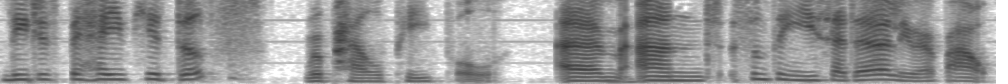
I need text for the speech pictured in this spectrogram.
leaders' behavior does repel people. Um, and something you said earlier about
